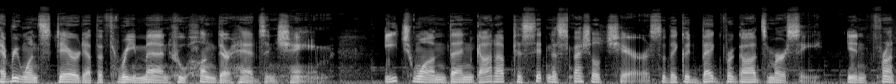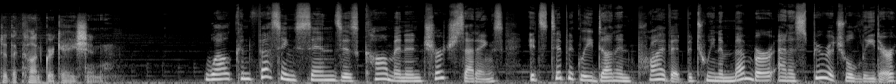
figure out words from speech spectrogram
Everyone stared at the three men who hung their heads in shame. Each one then got up to sit in a special chair so they could beg for God's mercy in front of the congregation. While confessing sins is common in church settings, it's typically done in private between a member and a spiritual leader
